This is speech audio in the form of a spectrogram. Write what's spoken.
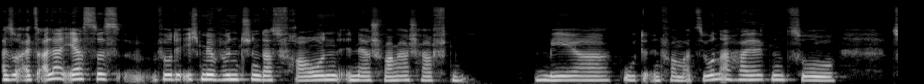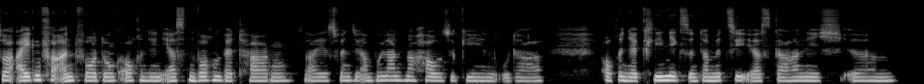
Also als allererstes würde ich mir wünschen, dass Frauen in der Schwangerschaft mehr gute Informationen erhalten zu, zur Eigenverantwortung auch in den ersten Wochenbetttagen, sei es, wenn sie ambulant nach Hause gehen oder auch in der Klinik sind, damit sie erst gar nicht ähm,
